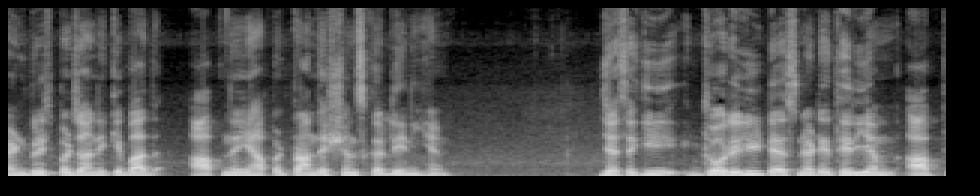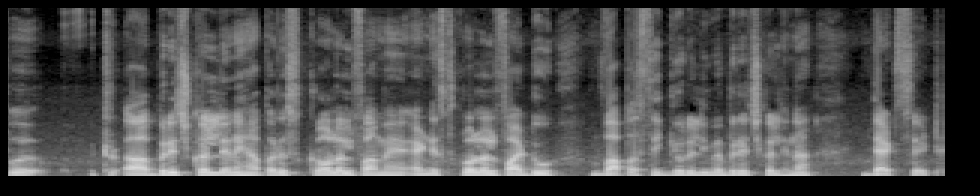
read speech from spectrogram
एंड ब्रिज पर जाने के बाद आपने यहाँ पर ट्रांजेक्शन्स कर लेनी है. जैसे कि ग्योरिली टेस्टनेट इथेरियम आप ब्रिज कर लेना यहाँ पर स्क्रॉल अल्फ़ा में एंड स्क्रॉल अल्फ़ा टू वापस से ग्योरली में ब्रिज कर लेना दैट्स इट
